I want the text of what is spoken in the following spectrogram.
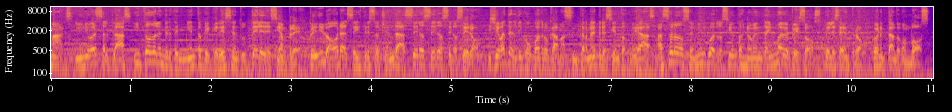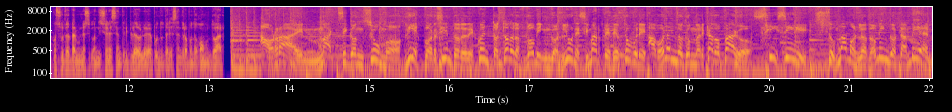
Max, Universal Plus y todo el entretenimiento que querés en tu tele de siempre. Pedilo ahora al 6380-0000 y llévate el Deco 4K más internet 300 megas a solo 12.499 pesos. Telecentro, conectando con vos. Consulta términos y condiciones en www.telecentro.com.ar. Ahorra en Maxi Consumo. 10% de descuento todos los domingos, lunes y martes de octubre abonando con Mercado Pago. Sí, sí, sumamos los domingos también.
